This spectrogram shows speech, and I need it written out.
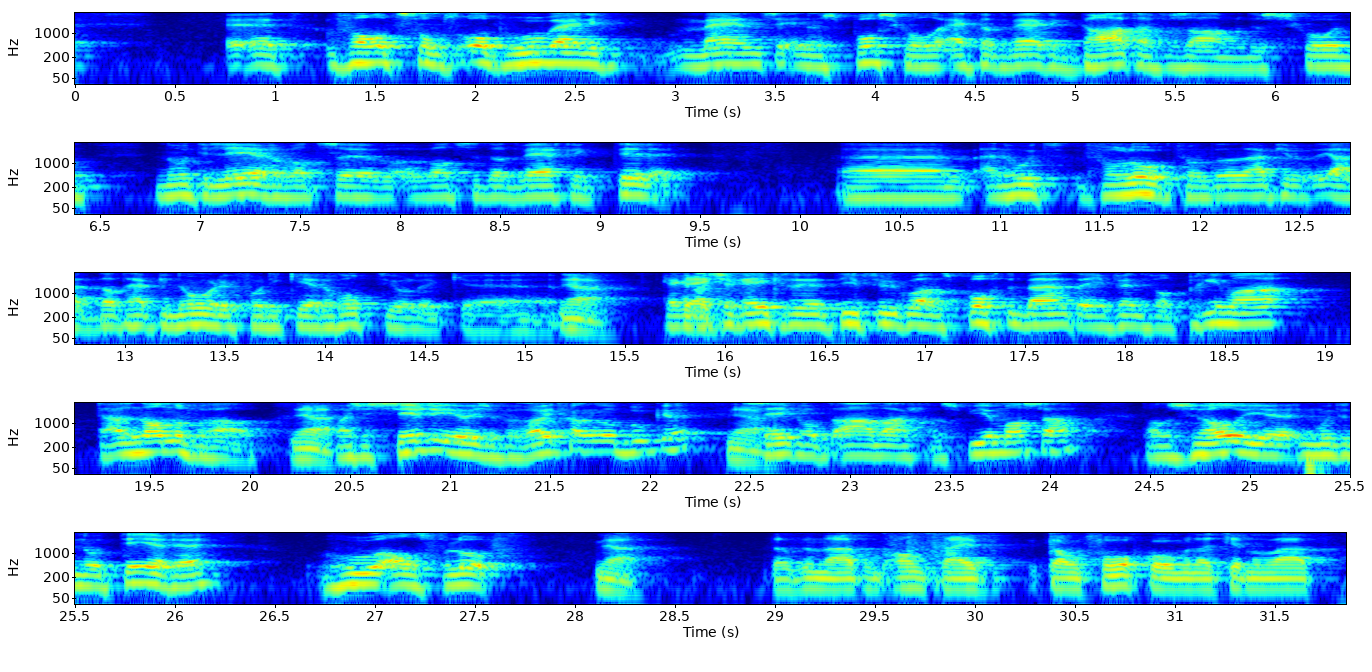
Het valt soms op hoe weinig mensen in een sportschool echt daadwerkelijk data verzamelen. Dus gewoon notuleren wat ze, wat ze daadwerkelijk tillen. Ehm, en hoe het verloopt, want dan heb je, ja, dat heb je nodig voor die keer erop natuurlijk. Eh, Ja. Kijk, als je recreatief natuurlijk wel aan het sporten bent en je vindt het wel prima, dat is een ander verhaal. Ja. Maar als je serieuze vooruitgang wil boeken, Ja. zeker op het aanmaken van spiermassa, dan zul je moeten noteren hoe alles verloopt. Ja, dat is inderdaad, ga je- kan het voorkomen dat je inderdaad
